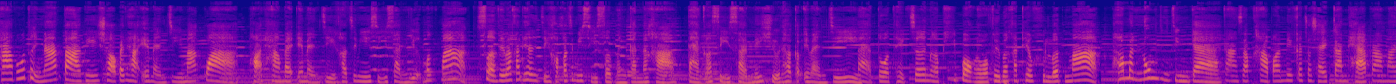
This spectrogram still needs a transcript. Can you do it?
ถ้าพูดถึงหน้าตาพี่ชอบไปทาง M&G มากกว่า เพราะทางแบรนด์ M&G เขาจะมีสีสันเยอะมากๆ ส่วนฟิเบอร์คาเทลจริงๆเขาก็จะมีสีสดเหมือนกันนะคะ แต่ก็สีสันไม่คิวเท่ากับ M&G แต่ตัว texture เนื้อพี่บอกเลยว่าฟิเบอร์คาเทลคือเลิศมาก เพราะมันนุ่มจริง ๆ แก การซับคาร์บอนพี่ก็จะใช้การแทบประมาณ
